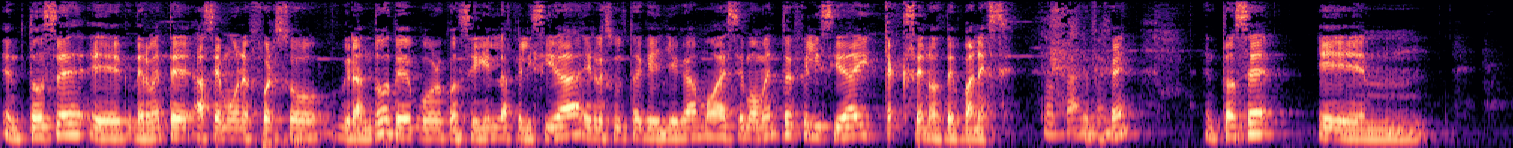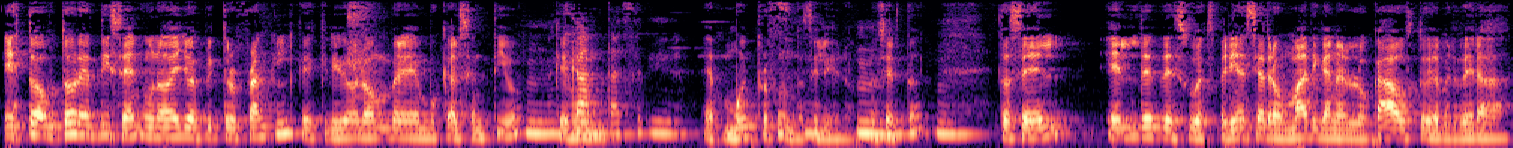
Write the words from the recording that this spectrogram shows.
Entonces, eh, de repente hacemos un esfuerzo grandote por conseguir la felicidad y resulta que llegamos a ese momento de felicidad y ¡tac! se nos desvanece. ¿Te totalmente. Entonces, eh, estos autores dicen, uno de ellos es Viktor Frankl, que escribió El hombre en busca del sentido. Mm, Me que es un- encanta ese libro. es muy profundo ese libro, ¿no es cierto? mm. Entonces él, él desde su experiencia traumática en el holocausto y de perder a,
